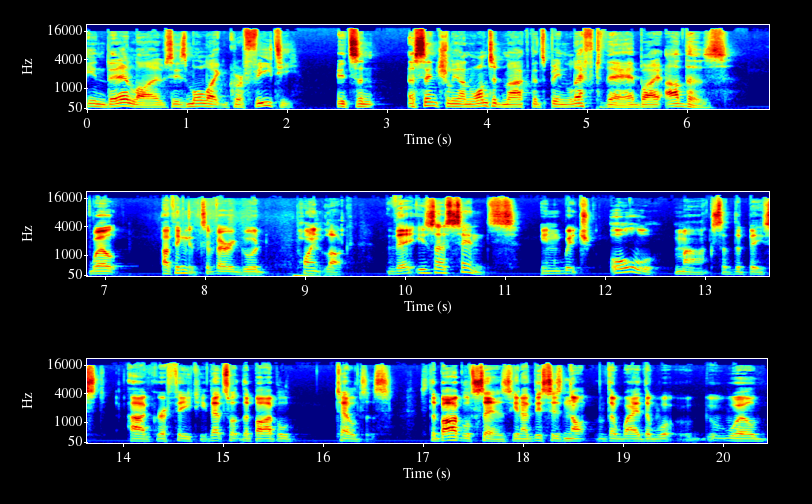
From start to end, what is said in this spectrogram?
in their lives is more like graffiti? It's an essentially unwanted mark that's been left there by others. Well, I think it's a very good point, Locke. There is a sense in which all marks of the beast are graffiti. That's what the Bible tells us. So the Bible says, you know, this is not the way the wo- world.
